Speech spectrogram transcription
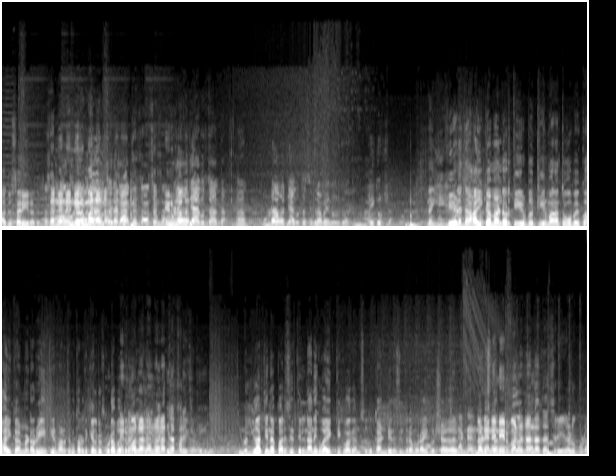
ಅದು ಸರಿ ಇರೋದು ನಂಗೆ ಈಗ ಹೇಳಿದ ಹೈಕಮಾಂಡ್ ಅವ್ರು ತೀರ್ ತೀರ್ಮಾನ ತಗೋಬೇಕು ಹೈಕಮಾಂಡ್ ಅವ್ರು ಏನು ತೀರ್ಮಾನ ತಗೋತಾರೆ ಅದಕ್ಕೆ ಎಲ್ಲರೂ ಕೂಡ ಬರ್ತಾರೆ ಇವತ್ತಿನ? ಪರಿಸ್ಥಿತಿಯಲ್ಲಿ ನನಗೆ ವೈಯಕ್ತಿಕವಾಗಿ ಅನ್ಸೋದು ಖಂಡಿತ ಸಿದ್ದರಾಮಯ್ಯ ಐದು ವರ್ಷ ನಡೆಸ್ತಾರೆ. ನಿರ್ಮಲಾನಂದ ಶ್ರೀಗಳು ಕೂಡ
